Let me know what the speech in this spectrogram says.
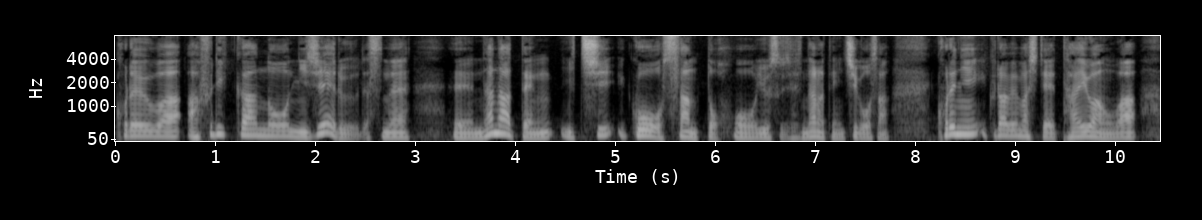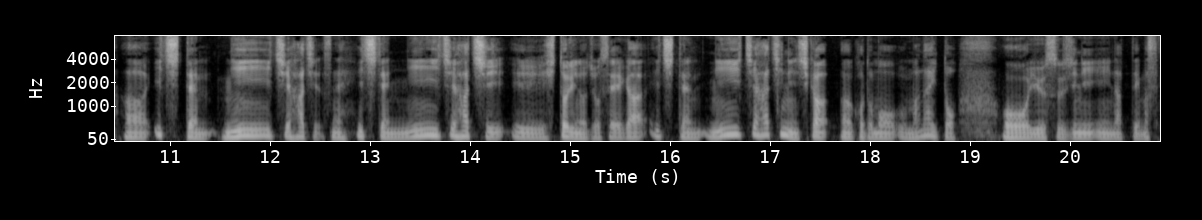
これはアフリカのニジェールですね。7.153という数字です7.153これに比べまして台湾は1.218ですね。1.218一人の女性が1.218人しか子供を産まないという数字になっています。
